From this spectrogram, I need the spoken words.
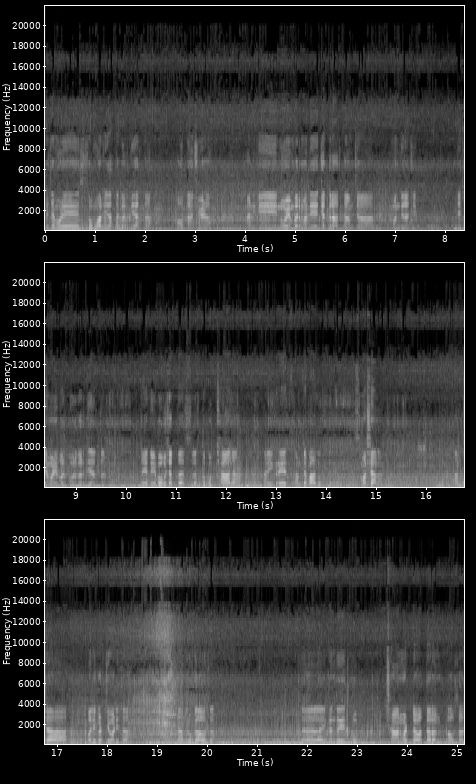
त्याच्यामुळे सोमवारची जास्त गर्दी असतात बहुतांश वेळा. आणखी नोव्हेंबरमध्ये जत्रा असतं आमच्या मंदिराची. त्याच्यामुळे भरपूर गर्दी असतात तर हे तुम्ही बघू शकताच रस्ता खूप छान आहे. आणि इकडे आमच्या बाजू स्मशान आहे. आमच्या पलीकडच्या वाडीचा नांद्रुक गावाचा. तर एकंदरीत खूप छान वाटतं वातावरण पावसात.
